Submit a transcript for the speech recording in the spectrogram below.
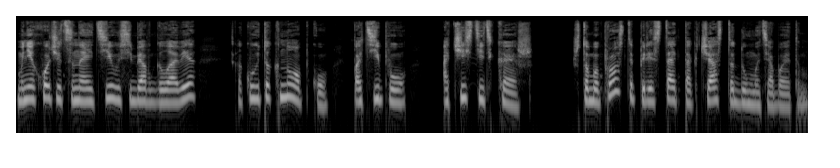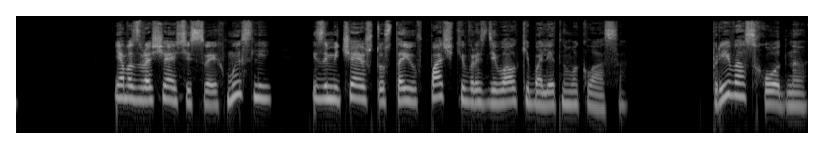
Мне хочется найти у себя в голове какую-то кнопку по типу «очистить кэш», чтобы просто перестать так часто думать об этом. Я возвращаюсь из своих мыслей и замечаю, что стою в пачке в раздевалке балетного класса. Превосходно!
